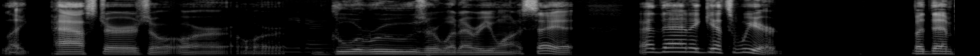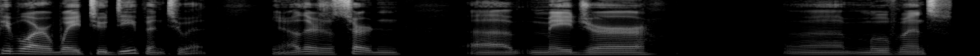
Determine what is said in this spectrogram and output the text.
like pastors or or, or Leaders. gurus or whatever you want to say it and then it gets weird but then people are way too deep into it you know there's a certain uh, major uh, movement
